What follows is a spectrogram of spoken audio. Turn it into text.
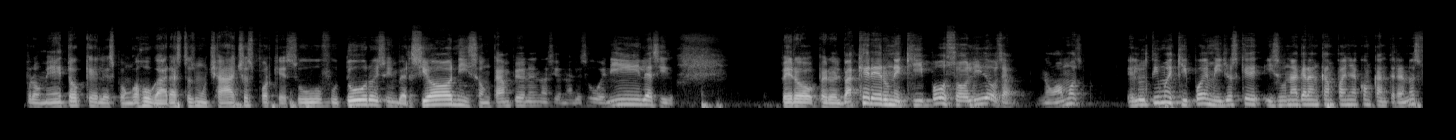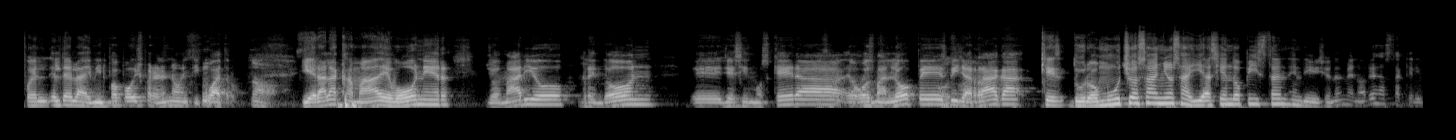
prometo que les pongo a jugar a estos muchachos porque es su futuro y su inversión y son campeones nacionales juveniles y pero pero él va a querer un equipo sólido, o sea, no vamos el último equipo de Millos que hizo una gran campaña con canteranos fue el, el de Vladimir Popovich para el 94 No. y era la camada de Bonner, John Mario, Rendón, eh, Jessin Mosquera. Osman López, Osman Villarraga, que duró muchos años ahí haciendo pista en, en divisiones menores hasta que le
